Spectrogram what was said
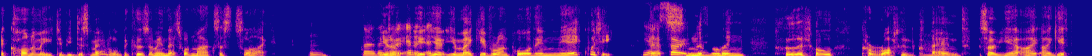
economy to be dismantled because I mean that's what Marxists like. Mm. No, they you do. know, And- you, and- you, you make everyone poor, then the equity. Yeah, that so sniveling little parotid Mm. gland. So yeah, I, I get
